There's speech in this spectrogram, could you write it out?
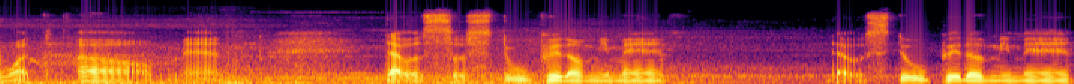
What? Oh, man. That was so stupid of me, man. That was stupid of me, man.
